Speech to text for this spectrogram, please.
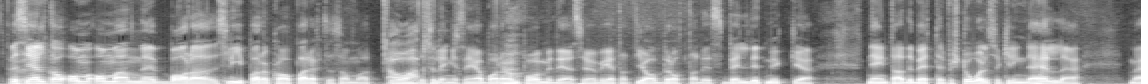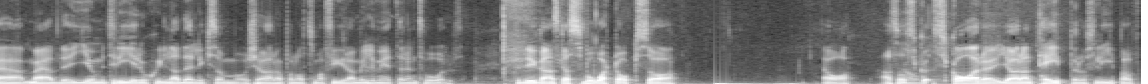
Speciellt bra. om, om man eh, bara slipar och kapar eftersom att det Ja, var inte så länge sedan jag bara höll på med det. Så jag vet att jag brottades väldigt mycket när jag inte hade bättre förståelse kring det heller. Med, med geometrier och skillnader liksom och köra på något som har 4 mm än 2 liksom. För det är ju ganska svårt också... Ja, alltså ska, ska du göra en taper och slipa på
